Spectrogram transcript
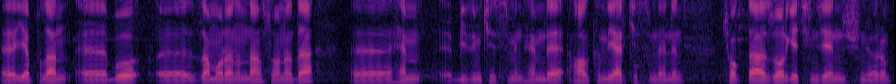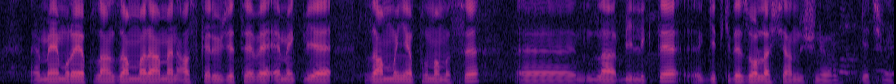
E, Yapılan bu zam oranından sonra da hem bizim kesimin hem de halkın diğer kesimlerinin çok daha zor geçineceğini düşünüyorum. Memura yapılan zamma rağmen asgari ücrete ve emekliye zammın yapılmaması birlikte gitgide zorlaşacağını düşünüyorum geçimin.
